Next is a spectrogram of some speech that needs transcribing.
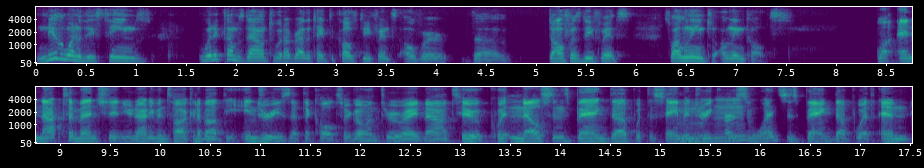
Neither one of these teams, when it comes down to it, I'd rather take the Colts defense over the Dolphins defense. So I lean to I lean Colts. Well, and not to mention, you're not even talking about the injuries that the Colts are going through right now, too. Quenton Nelson's banged up with the same injury Mhm. Carson Wentz is banged up with, and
